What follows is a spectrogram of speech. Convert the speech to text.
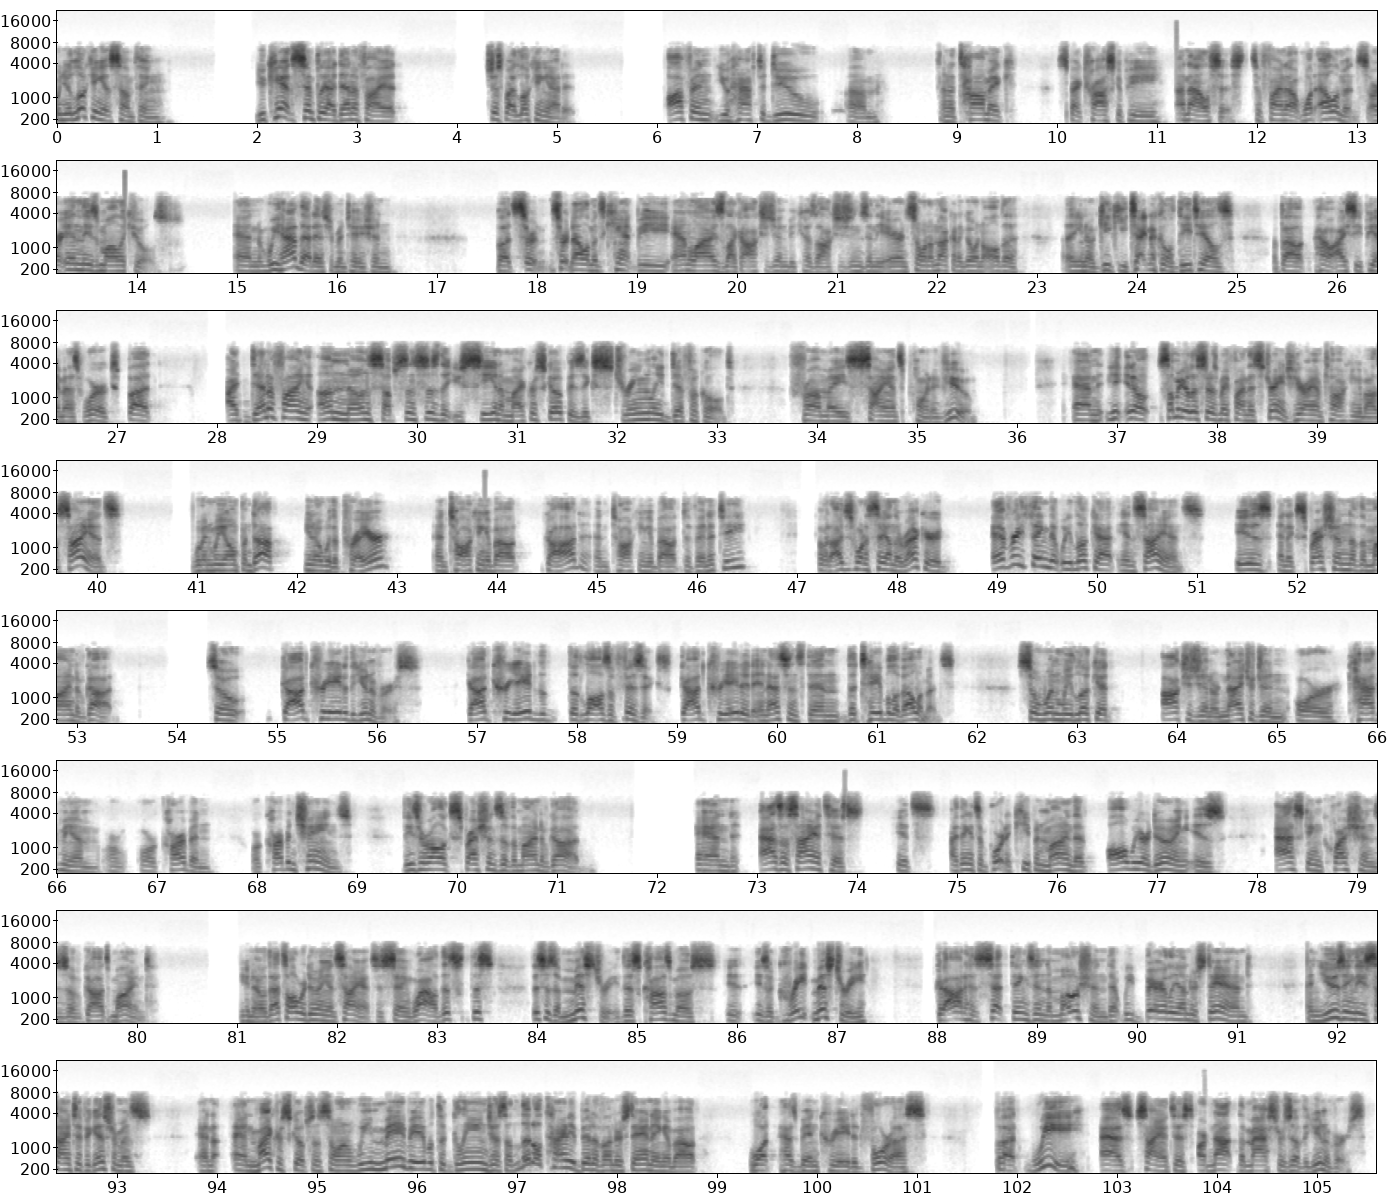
when you're looking at something, you can't simply identify it just by looking at it. Often you have to do um, an atomic spectroscopy analysis to find out what elements are in these molecules. And we have that instrumentation but certain certain elements can't be analyzed like oxygen because oxygen's in the air and so on. I'm not going to go into all the uh, you know geeky technical details about how ICP-MS works, but identifying unknown substances that you see in a microscope is extremely difficult from a science point of view. And you, you know, some of your listeners may find this strange. Here I am talking about science when we opened up, you know, with a prayer and talking about God and talking about divinity. But I just want to say on the record, everything that we look at in science is an expression of the mind of God. So God created the universe. God created the, the, laws of physics. God created, in essence, then the table of elements. So when we look at oxygen or nitrogen or cadmium or, or carbon or carbon chains, these are all expressions of the mind of God. And as a scientist, it's I think it's important to keep in mind that all we are doing is asking questions of God's mind. You know, that's all we're doing in science is saying, wow, this this this is a mystery. This cosmos is, is a great mystery. God has set things into motion that we barely understand. And using these scientific instruments and, and microscopes and so on, we may be able to glean just a little tiny bit of understanding about what has been created for us. But we, as scientists, are not the masters of the universe.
